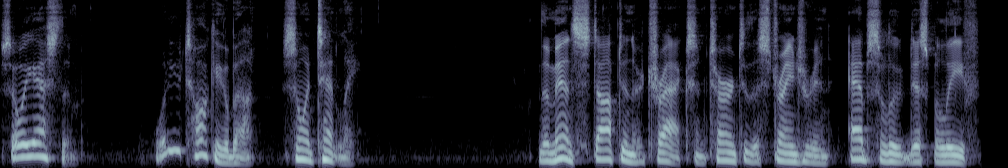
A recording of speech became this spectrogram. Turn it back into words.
So he asked them, What are you talking about so intently? The men stopped in their tracks and turned to the stranger in absolute disbelief,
